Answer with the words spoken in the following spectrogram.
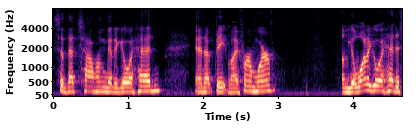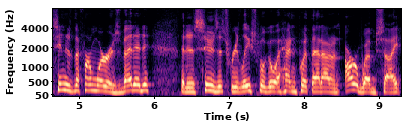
So that's how I'm going to go ahead and update my firmware. Um, you'll want to go ahead as soon as the firmware is vetted, that as soon as it's released, we'll go ahead and put that out on our website,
